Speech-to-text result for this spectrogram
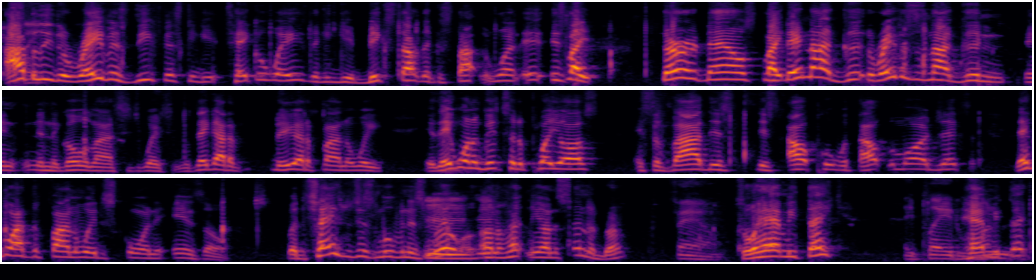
not- I like- believe the Ravens defense can get takeaways, they can get big stops, they can stop the run. It- it's like third downs, like they're not good. The Ravens is not good in, in, in the goal line situation. They gotta they gotta find a way. If they want to get to the playoffs and survive this this output without Lamar Jackson, they're gonna have to find a way to score in the end zone. But the Chains was just moving as well Mhm. on Huntley on the center, bro. Fam, So it had me thinking. they played. Had me one- think.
